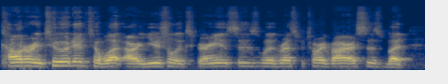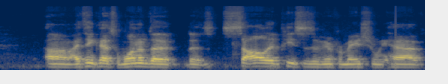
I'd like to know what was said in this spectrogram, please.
counterintuitive to what our usual experiences with respiratory viruses, but um, I think that's one of the, the solid pieces of information we have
